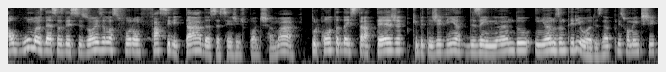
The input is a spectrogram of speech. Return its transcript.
Algumas dessas decisões elas foram facilitadas, se assim a gente pode chamar, por conta da estratégia que o BTG vinha desenhando em anos anteriores, né? principalmente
